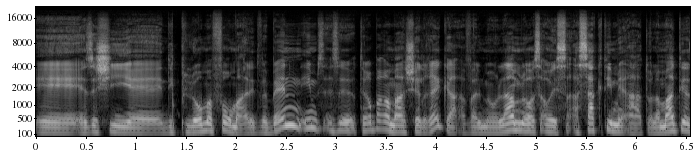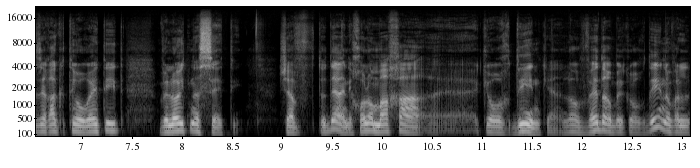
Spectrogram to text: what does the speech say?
אה, איזושהי אה, דיפלומה פורמלית, ובין אם זה יותר ברמה של רגע, אבל מעולם לא, או עסקתי מעט, או למדתי על זה רק תיאורטית ולא התנסיתי. עכשיו, אתה יודע, אני יכול לומר לך אה, כעורך דין, כן, לא עובד הרבה כעורך דין, אבל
